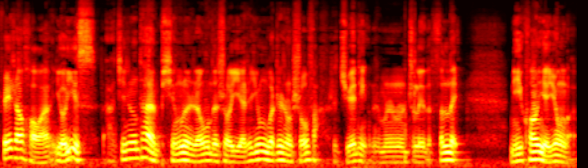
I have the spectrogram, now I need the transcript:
非常好玩有意思啊。金圣叹评论人物的时候也是用过这种手法，是绝顶什么什么之类的分类。倪匡也用了，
